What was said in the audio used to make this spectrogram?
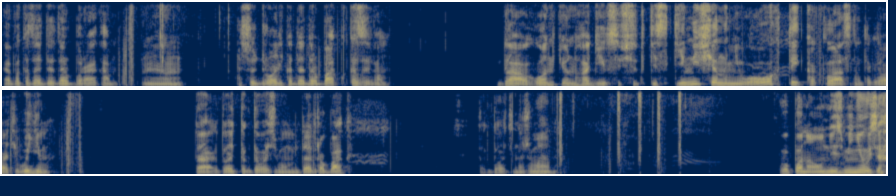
э, показать Дедробака. Суть ролика Дедробак показать вам. Да, гонки он годится. Все-таки скин еще на него. Ох ты, как классно. Так, давайте выйдем. Так, давайте тогда возьмем дедробак. Так, давайте нажимаем. Опа-на, он изменился.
